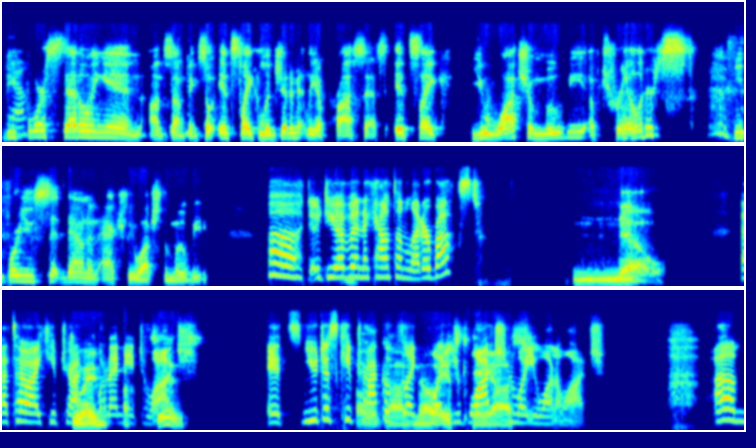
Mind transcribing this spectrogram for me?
Yeah. before settling in on something. So it's like legitimately a process. It's like you watch a movie of trailers before you sit down and actually watch the movie. Uh, do you have an account on Letterboxd? No. That's how I keep track Do of what I need to watch. It's you just keep Oh, track of like no, what you've watched and what you want to watch. Um,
